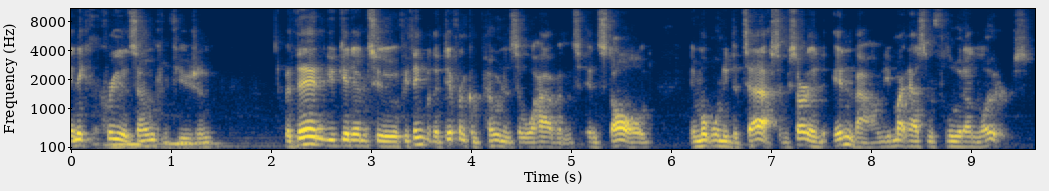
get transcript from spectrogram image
and it can create its own confusion. But then you get into if you think about the different components that we'll have in, installed and what we'll need to test. If we started inbound, you might have some fluid unloaders.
